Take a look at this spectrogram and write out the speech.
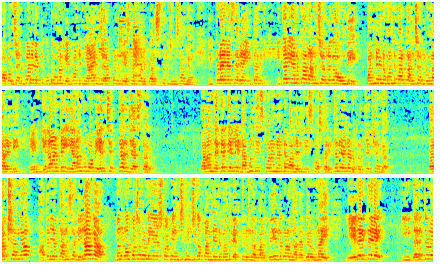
పాపం చనిపోయిన వ్యక్తి కుటుంబానికి ఎటువంటి న్యాయం జరగకుండా చేసినటువంటి పరిస్థితులు చూసాం మేము. ఇప్పుడైనా సరే ఇతని ఇతని వెనకాల అనుచరులుగా ఉండి పన్నెండు మంది వరకు అనుచరులు ఉన్నారండి. ఎలా అంటే ఈ అనంతబాబు ఏది చెప్తే అది చేస్తారు. వాళ్ళ దగ్గరికి వెళ్ళి డబ్బులు తీసుకోరండి అంటే వాళ్ళు వెళ్ళి తీసుకొస్తారు. ఇతను వెళ్ళాడు ప్రత్యక్షంగా. పరోక్షంగా అతని యొక్క అనుసరణ ఇలాగా మన రంపచోరం నియోజకవర్గం ఇంచుమించుగా పన్నెండు మంది వ్యక్తులు ఉన్నారు. వాళ్ళ పేర్లు కూడా నా దగ్గర ఉన్నాయి. ఏదైతే ఈ దళితుడు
